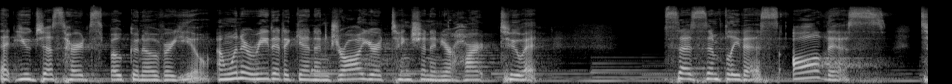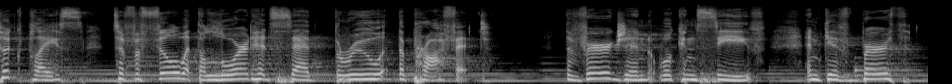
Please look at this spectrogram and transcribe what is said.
that you just heard spoken over you. I want to read it again and draw your attention and your heart to it. It says simply this All this took place to fulfill what the Lord had said through the prophet the virgin will conceive and give birth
